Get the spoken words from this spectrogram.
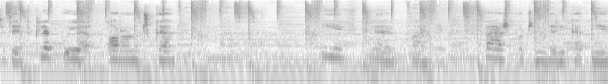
tutaj wklepuję o rączkę i wklepanie w twarz, po czym delikatnie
